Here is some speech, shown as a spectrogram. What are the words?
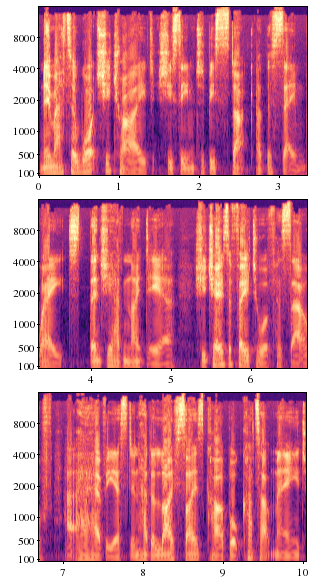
No matter what she tried, she seemed to be stuck at the same weight. Then she had an idea. She chose a photo of herself at her heaviest and had a life-size cardboard cutout made.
